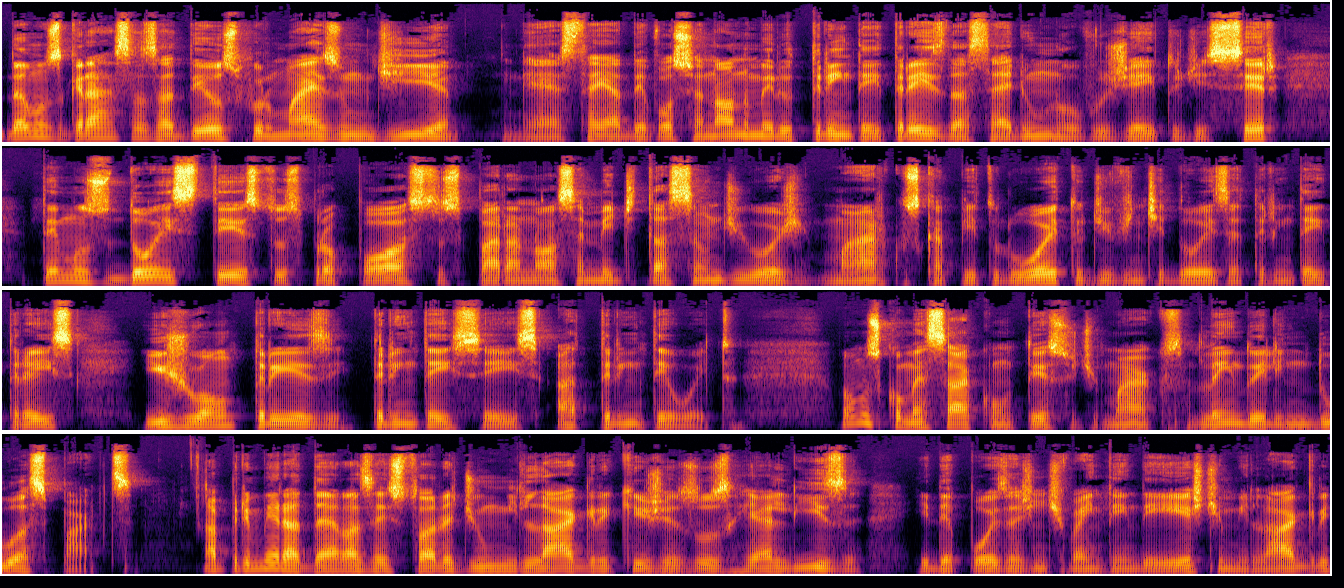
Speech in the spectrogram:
Damos graças a Deus por mais um dia. Esta é a devocional número 33 da série Um Novo Jeito de Ser. Temos dois textos propostos para a nossa meditação de hoje: Marcos capítulo 8, de 22 a 33 e João 13, 36 a 38. Vamos começar com o texto de Marcos, lendo ele em duas partes. A primeira delas é a história de um milagre que Jesus realiza, e depois a gente vai entender este milagre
